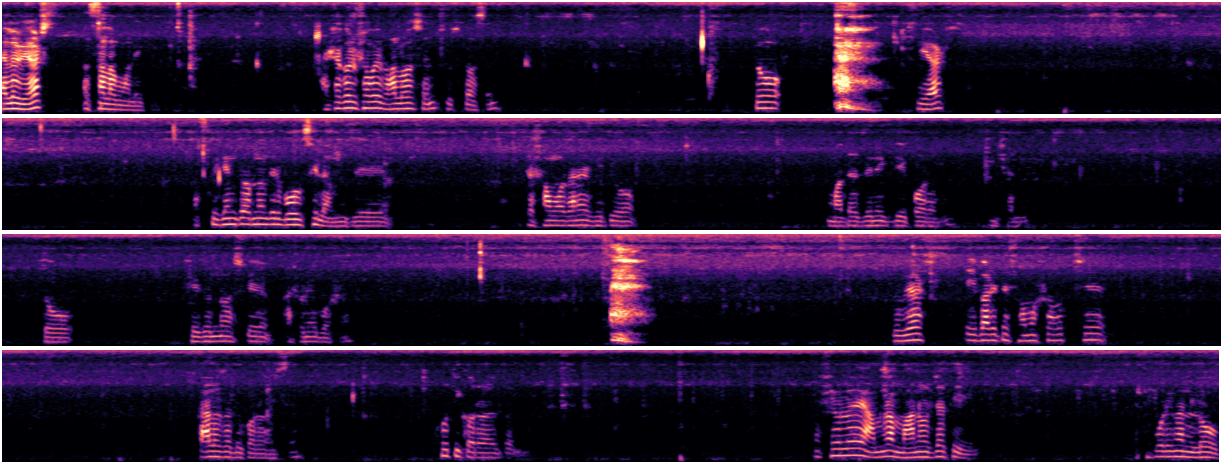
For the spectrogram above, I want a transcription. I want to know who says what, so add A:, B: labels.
A: Hello viewers আসসালামু আলাইকুম। আশা করি সবাই ভালো আছেন, সুস্থ আছেন। তো ভিয়ার্স আজকে কিন্তু আপনাদের বলছিলাম যে, একটা সমাধানের ভিডিও মাদার জেনিক দিয়ে করাবো, ইনশাল্লাহ। তো, সেজন্য আজকে আসনে বসা তো ভিউয়ার্স, এই বাড়িতে সমস্যা হচ্ছে, কালো জাদু করা হয়েছে, ক্ষতি করার জন্য। আসলে আমরা মানব জাতি, এত পরিমাণ লোভ,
